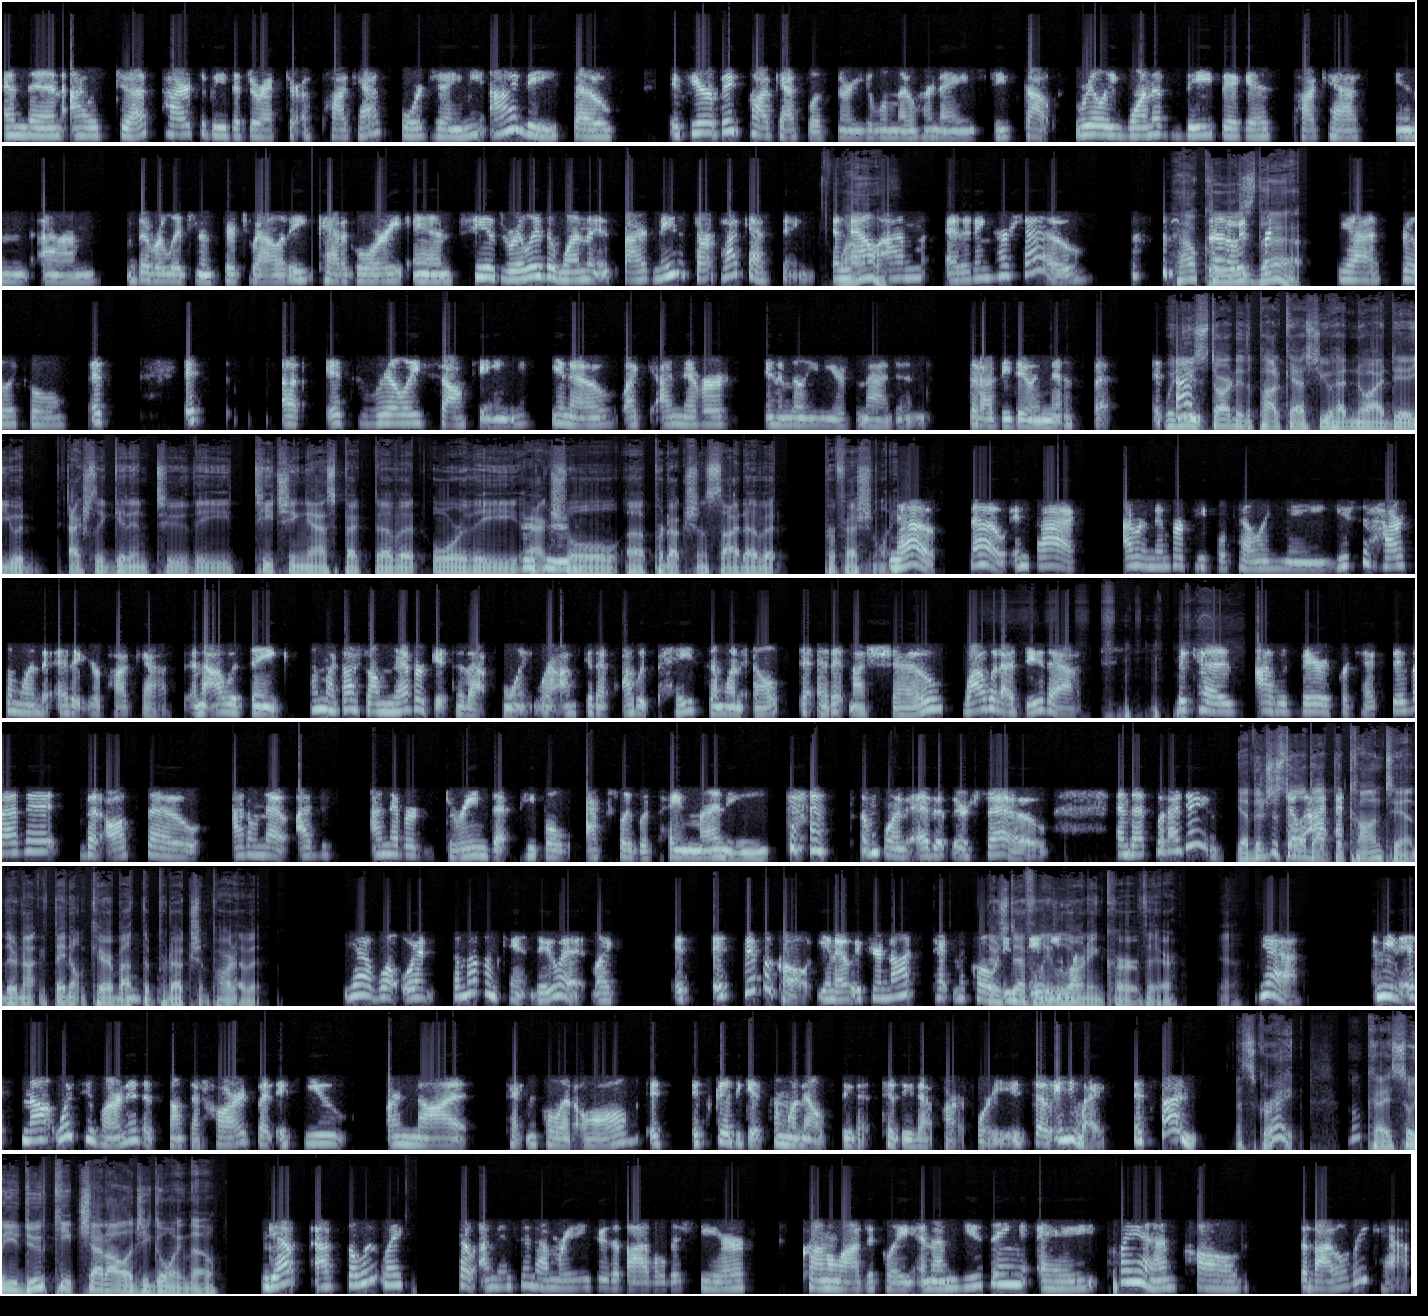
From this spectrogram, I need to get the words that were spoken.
And then I was just hired to be the director of podcast for Jamie Ivey. So if you're a big podcast listener, you will know her name. She's got really one of the biggest podcasts in um, the religion and spirituality category. And she is really the one that inspired me to start podcasting. And wow. now I'm editing her show. How cool so is that? Yeah, it's really cool. It's it's uh, it's really shocking. You know, like I never in a million years imagined that I'd be doing this. But when fun. you started the podcast, you had no idea you would actually get into the teaching aspect of it or the mm-hmm. actual uh, production side of it professionally. No, no. In fact, I remember people telling me, you should hire someone to edit your podcast. And I would think, oh my gosh, I'll never get to that point where I'm going to, I would pay someone else to edit my show. Why would I do that? because I was very protective of it. But also, I don't know, I just, I never dreamed that people actually would pay money to have someone edit their show. And that's what I do. Yeah, they're just so all about I, the content. They're not, they don't care about the mm-hmm. production part of it. Yeah, well, when, some of them can't do it. Like it's it's difficult. You know, if you're not technical, there's definitely a learning way, curve there. Yeah. Yeah. I mean, it's not once you learn it, it's not that hard. But if you are not technical at all, it's it's good to get someone else do that to do that part for you. So anyway, it's fun. That's great. Okay, so you do keep Chatology going though. Yep, absolutely. So I mentioned I'm reading through the Bible this year chronologically, and I'm using a plan called the Bible Recap.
